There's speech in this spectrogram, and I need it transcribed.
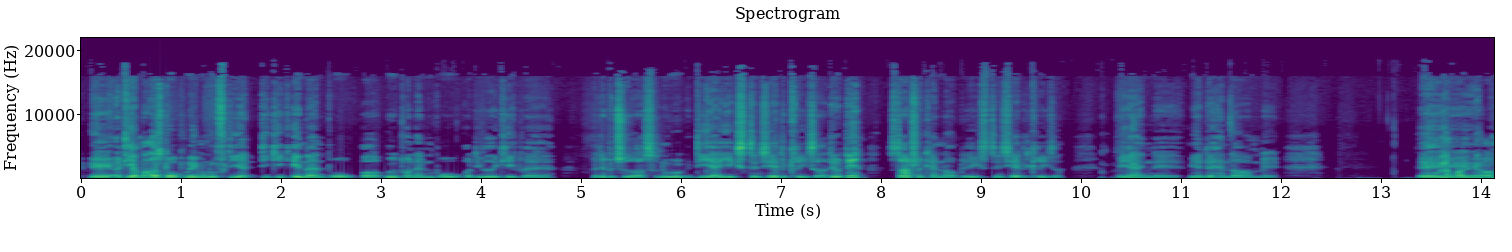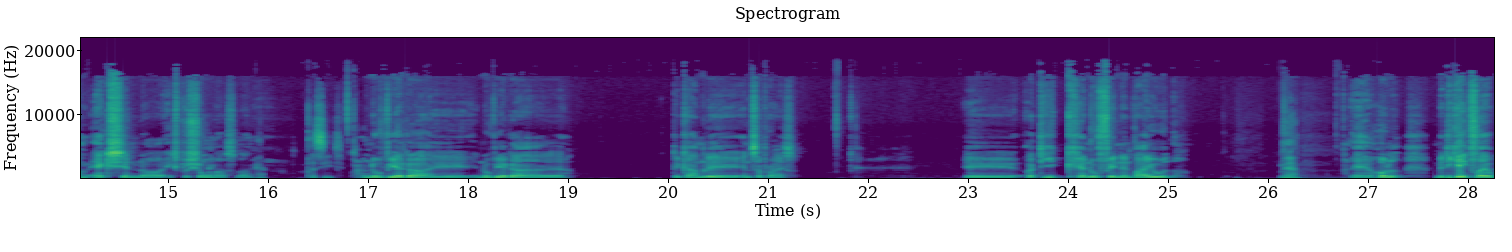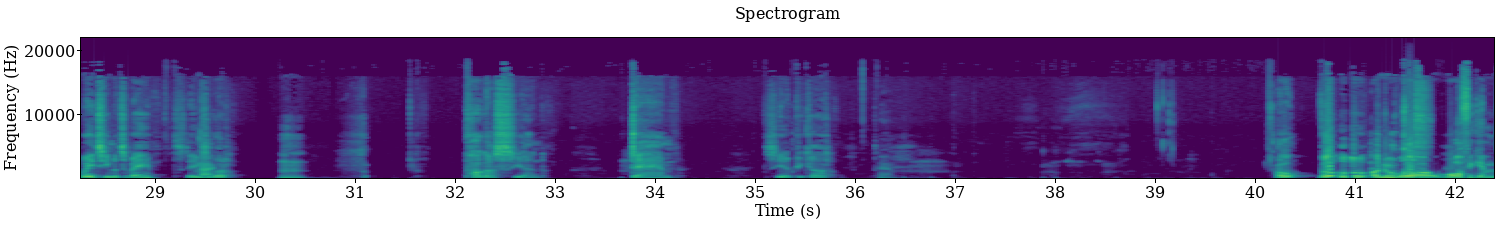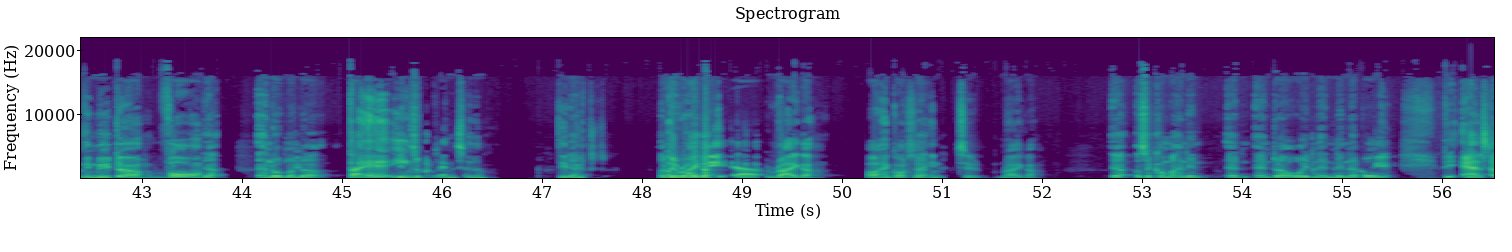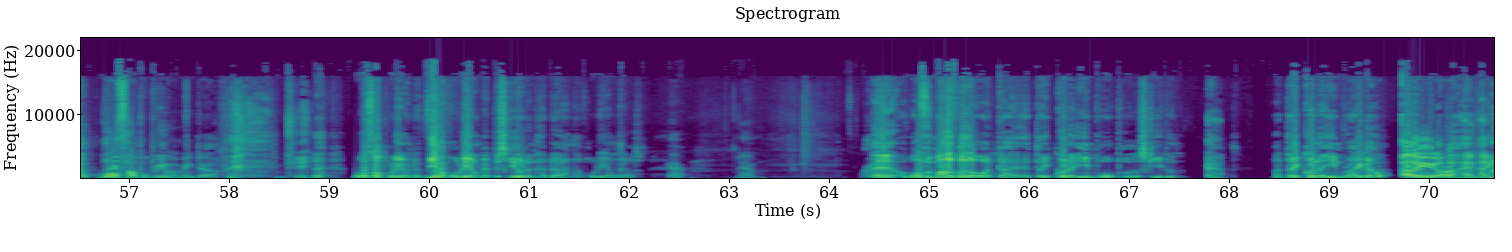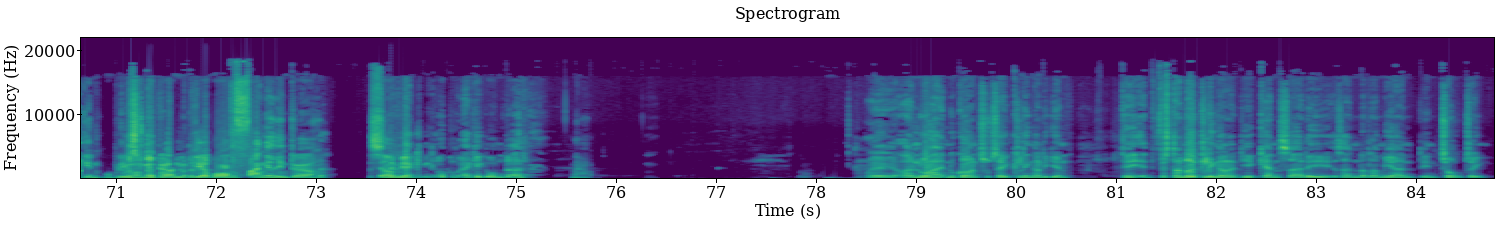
Øh, og de har meget store problemer nu, fordi at de gik ind ad en bro og ud på en anden bro, og de ved ikke helt, hvad, hvad det betyder. Så nu de er i eksistentielle kriser, og det er jo det, Star Trek handler om, det er eksistentielle kriser. Mere, Ja. end, øh, mere end det handler om, øh, øh, om action og eksplosioner og sådan noget. Præcis. Nu virker, øh, nu virker øh, det gamle Enterprise. Øh, og de kan nu finde en vej ud Ja. af hullet. Men de kan ikke få away-teamet tilbage, så det er ikke Nej. så godt. Mm. Poggers, siger han. Damn, siger Picard. Hov, Oh, oh, oh. og nu Worf, går Worf igennem en ny dør, hvor Ja, han åbner en dør, der er en Indtil- på den anden side. Det er Ja. nyt. og det er Riker. Det er Riker. Og han går så Ja. ind til Riker. Ja, og så kommer han ind af, af en dør over i den anden ende af broen. Okay. Det er altså, Worf har problemer med en dør. det, Ja, hvorfor har problemer der? Vi har problemer med at beskrive den her dør, han har problemer med os. ja, ja, Øh, og hvorfor er meget vred over, at der, at der ikke kun er én bro på skibet. ja. Og der ikke kun er én Riker. Oh, og, og han har igen problemer med en står dør. han Nu med bliver Worf fanget i en dør. Ja, Som, det, han, kan ikke åbne, han kan ikke åbne døren. Ja. Øh, og nu, har, nu går han totalt klingeren igen. Det, hvis der er noget klingerne, de ikke kan, så er det, så det når der er mere end, end to ting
